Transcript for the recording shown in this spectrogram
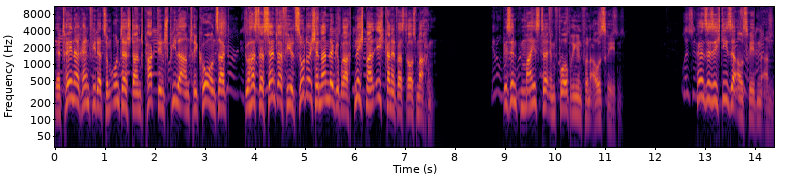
Der Trainer rennt wieder zum Unterstand, packt den Spieler am Trikot und sagt, du hast das Centerfield so durcheinander gebracht, nicht mal ich kann etwas draus machen. Wir sind Meister im Vorbringen von Ausreden. Hören Sie sich diese Ausreden an.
